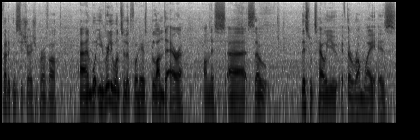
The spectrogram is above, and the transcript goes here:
vertical situation profile, and what you really want to look for here is blunder error on this. Uh, so this will tell you if the runway is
